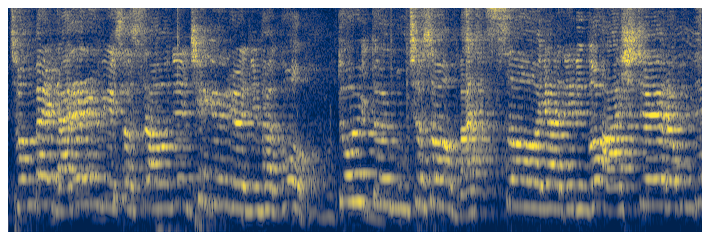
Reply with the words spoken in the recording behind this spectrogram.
정말 나라를 위해서 싸우는 최교일 의원님하고 똘똘 뭉쳐서 맞서야 되는 거 아시죠 여러분들?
